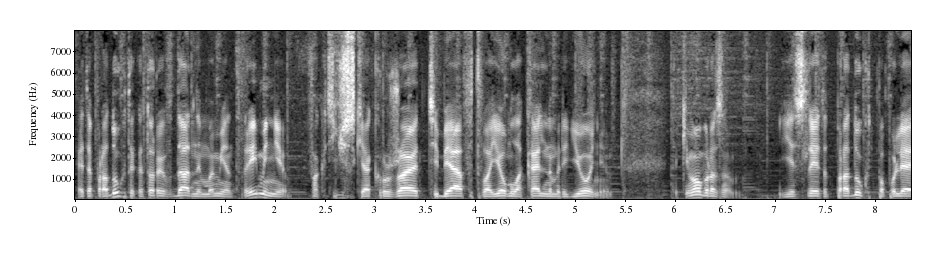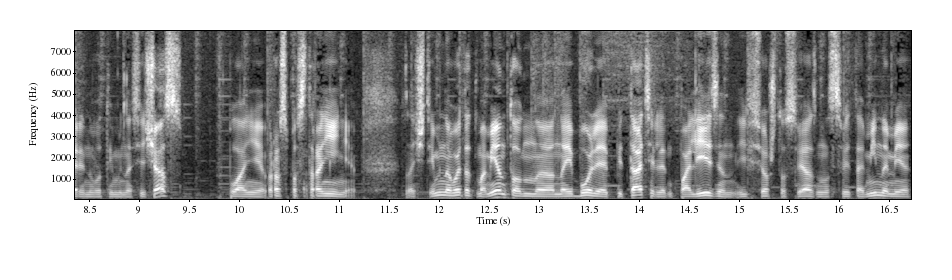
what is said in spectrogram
это продукты, которые в данный момент времени фактически окружают тебя в твоем локальном регионе. Таким образом, если этот продукт популярен вот именно сейчас, в плане распространения, значит, именно в этот момент он э, наиболее питателен, полезен и все, что связано с витаминами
